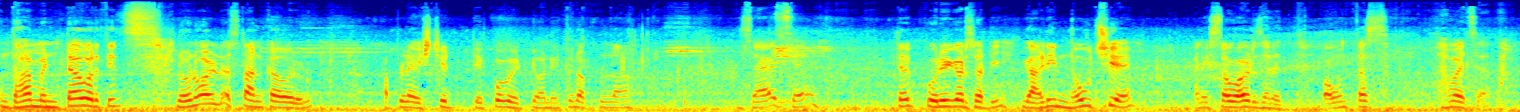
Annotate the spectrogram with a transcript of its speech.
दहा मिनटावरतीच लोणावळा स्थानकावरून आपला एस टी डेपो भेटतो आणि इथून आपल्याला जायचं आहे. तर कोरीगडसाठी गाडी नऊची आहे आणि सव्वा आठ झालेत. पाऊन तास थांबायचं आहे आता.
